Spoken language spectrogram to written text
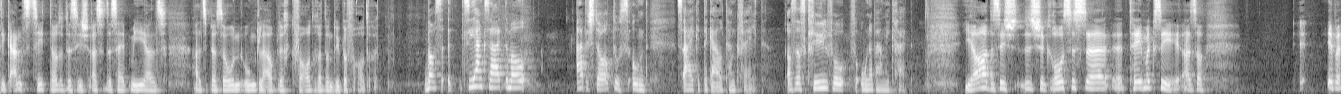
die ganze Zeit, oder? Das, ist, also das hat mich als, als Person unglaublich gefordert und überfordert. Was, Sie haben gesagt einmal, auch der Status und das eigene Geld haben gefehlt. Also das Gefühl von, von Unabhängigkeit. Ja, das ist, das ist ein großes äh, Thema gewesen. Also eben,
